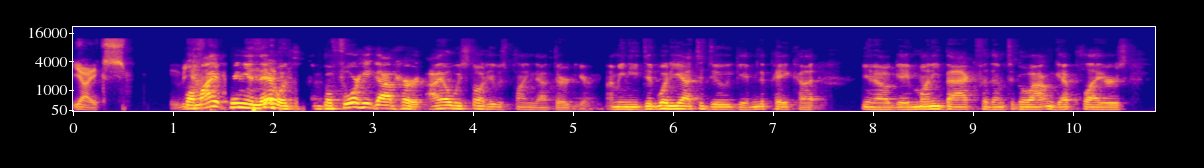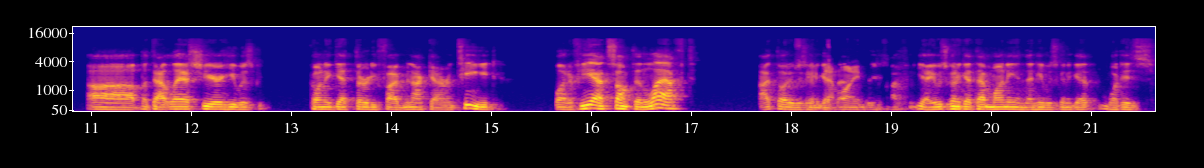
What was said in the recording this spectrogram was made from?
yikes. Well, my opinion there was before he got hurt, I always thought he was playing that third year. I mean, he did what he had to do. He gave him the pay cut, you know, gave money back for them to go out and get players. Uh, but that last year he was going to get 35, not guaranteed. But if he had something left, I thought he was going to get that money. Yeah, he was going to get that money, and then he was going to get what his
